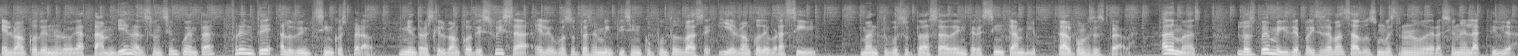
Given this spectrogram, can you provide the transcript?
El Banco de Noruega también alzó en 50 frente a los 25 esperados, mientras que el Banco de Suiza elevó su tasa en 25 puntos base y el Banco de Brasil mantuvo su tasa de interés sin cambio, tal como se esperaba. Además, los PMI de países avanzados muestran una moderación en la actividad,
